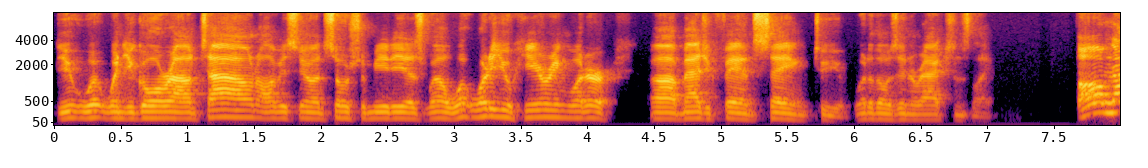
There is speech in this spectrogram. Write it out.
you, when you go around town, obviously on social media as well, what, what are you hearing? What are uh, Magic fans saying to you? What are those interactions like? Um, no,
